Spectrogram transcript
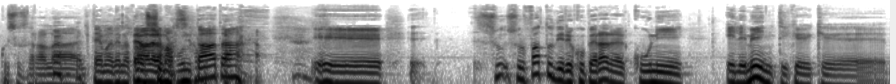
Questo sarà la, il tema della tema prossima, della puntata. puntata. e su, sul fatto di recuperare alcuni elementi che, che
